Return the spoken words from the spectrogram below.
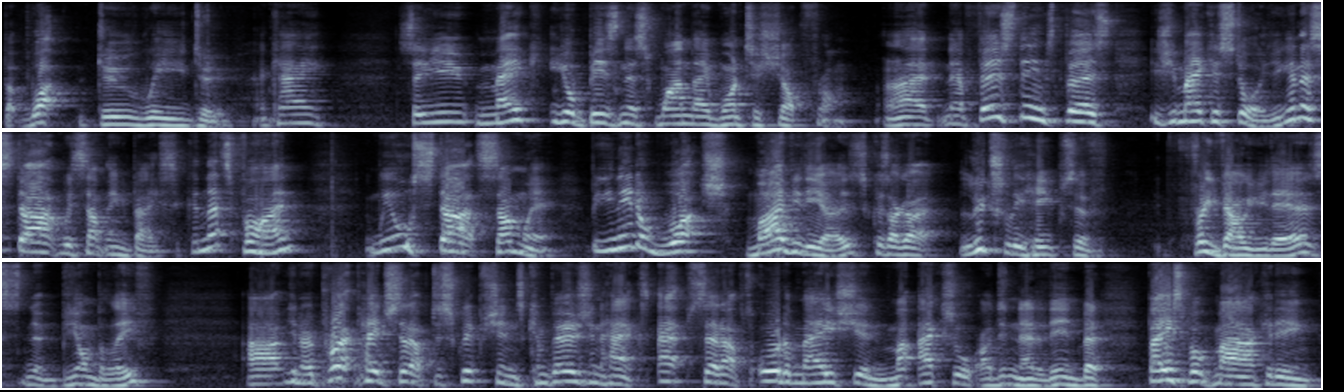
But what do we do? Okay. So you make your business one they want to shop from. All right. Now, first things first is you make a store. You're going to start with something basic, and that's fine. We all start somewhere, but you need to watch my videos because I got literally heaps of free value there. It's beyond belief. Uh, you know, product page setup, descriptions, conversion hacks, app setups, automation, actual, I didn't add it in, but Facebook marketing,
